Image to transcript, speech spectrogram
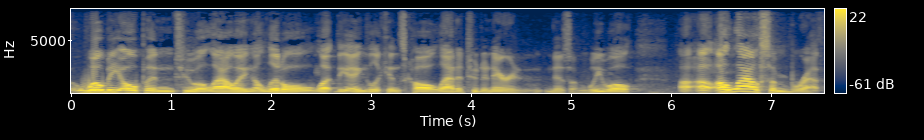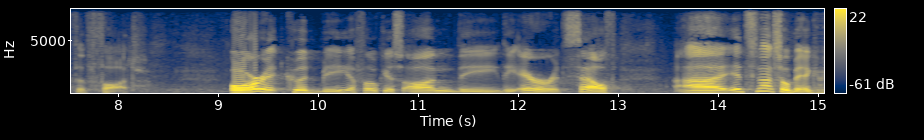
we'll be open to allowing a little what the Anglicans call latitudinarianism. We will uh, uh, allow some breadth of thought. Or it could be a focus on the, the error itself. Uh, it's not so big.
